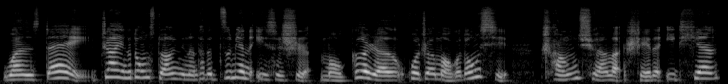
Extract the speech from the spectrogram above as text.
one's day 这样一个动词短语呢，它的字面的意思是某个人或者某个东西成全了谁的一天。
